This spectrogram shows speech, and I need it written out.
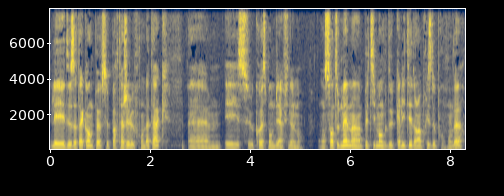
les deux attaquantes peuvent se partager le front de l'attaque euh, et se correspondent bien finalement. On sent tout de même un petit manque de qualité dans la prise de profondeur,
